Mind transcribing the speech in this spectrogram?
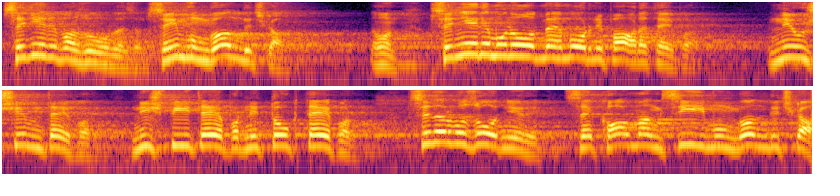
Pse njeri ban zullum vllezër? Se i mungon diçka. Domthon, pse njeri mundohet me marrë një pare tepër? Një ushqim tepër, një shpi tepër, një tokë tepër. Pse nervozohet njeri? Se ka mangësi i mungon diçka.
